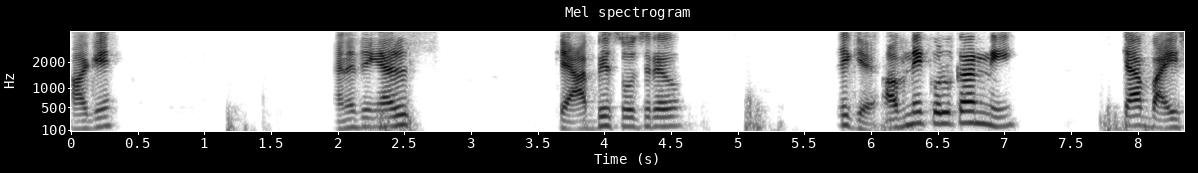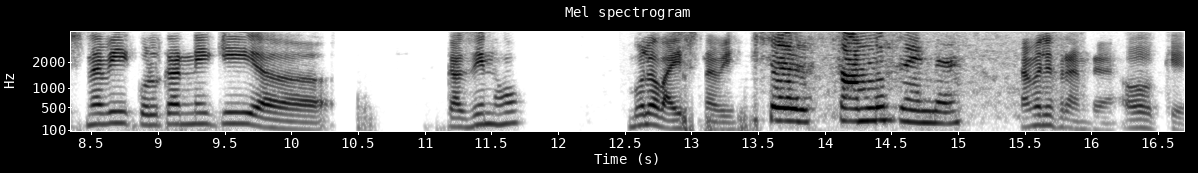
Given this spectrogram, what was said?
आगे। एनीथिंग एल्स क्या आप भी सोच रहे हो? ठीक है अवनी कुलकर्णी क्या वैष्णवी कुलकर्णी की कजिन हो? बोलो वैष्णवी। सर फैमिली फ्रेंड है। फैमिली फ्रेंड है ओके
